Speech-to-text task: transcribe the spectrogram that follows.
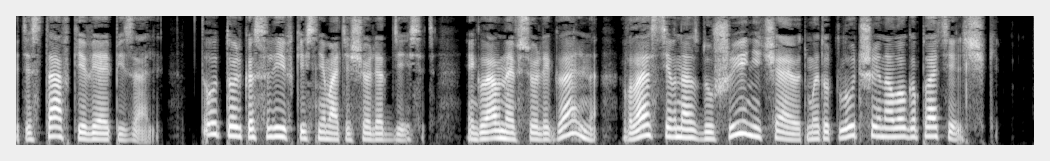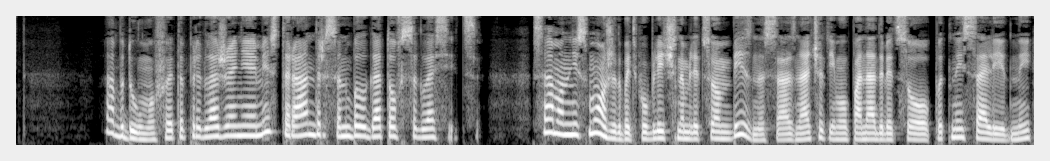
эти ставки в VIP-зале. Тут только сливки снимать еще лет десять. И главное, все легально, власти в нас души не чают, мы тут лучшие налогоплательщики. Обдумав это предложение, мистер Андерсон был готов согласиться. Сам он не сможет быть публичным лицом бизнеса, а значит, ему понадобится опытный, солидный,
